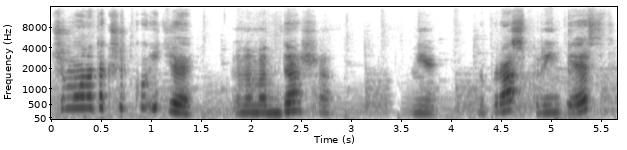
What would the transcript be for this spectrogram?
Czemu ona tak szybko idzie? Ona ma dasha. Nie. Dobra, Sprint. jest.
